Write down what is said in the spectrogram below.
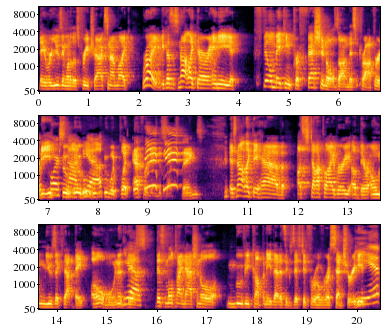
They were using one of those free tracks, and I'm like, right, because it's not like there are any filmmaking professionals on this property who, not, who, yeah. who would put effort into such things. It's not like they have a stock library of their own music that they own. Yeah. This this multinational movie company that has existed for over a century. Yep.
